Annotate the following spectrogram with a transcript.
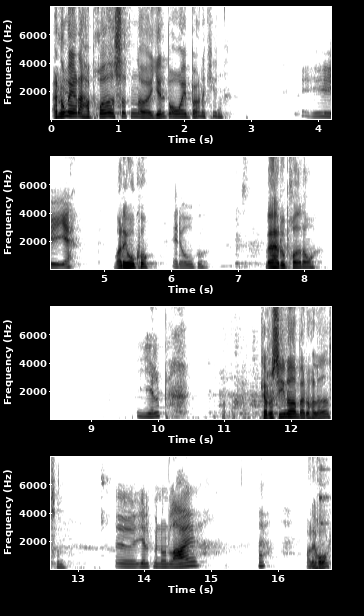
Er der nogen af jer, der har prøvet sådan at hjælpe over i børnekirken? Øh, ja, Var det ok? er det okay? Hvad har du prøvet over? Hjælp. Kan du sige noget om, hvad du har lavet sådan? Øh, hjælp med nogle lege. Var det hårdt?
